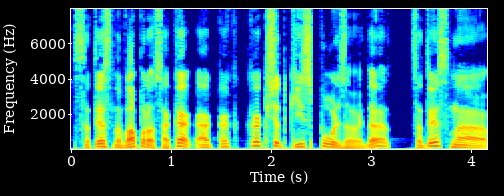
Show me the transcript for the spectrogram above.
Соответственно, вопрос, а как, а как, как все-таки использовать, да? Соответственно,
